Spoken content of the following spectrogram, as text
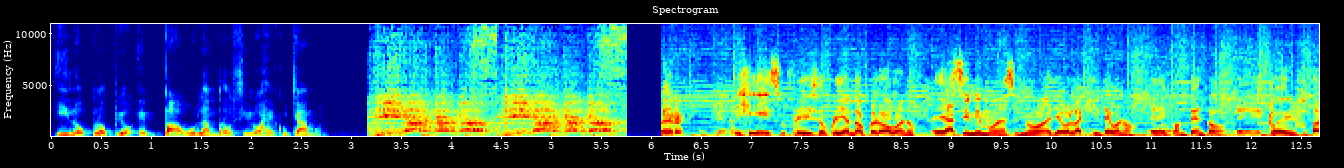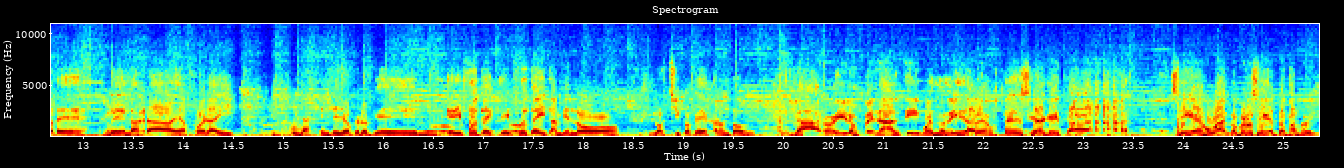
y lo propio en Paul Ambrosi. Los escuchamos. Sí, sufrí, sufriendo, pero bueno, eh, así mismo, así mismo llegó la quinta y bueno, eh, contento, eh, poder disfrutar de, de las gradas de afuera y, y, la gente yo creo que, que disfrute, que disfrute y también lo, los chicos que dejaron todo. Claro, y los penaltis. Bueno, Dida, vea, usted decía que estaba, sigue jugando, pero sigue tapando bien.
